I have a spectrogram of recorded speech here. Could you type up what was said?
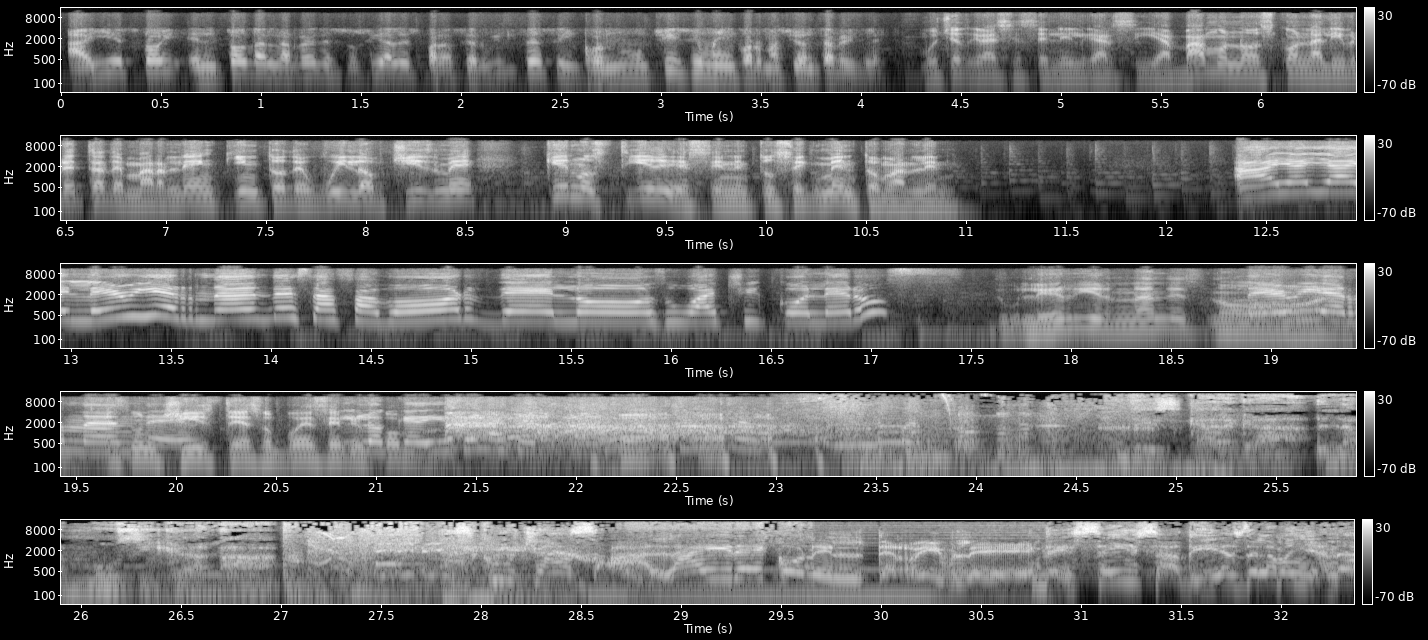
Ahí estoy en todas las redes sociales para servirte y con muchísima información terrible. Muchas gracias, Elil García. Vámonos con la libreta de Marlene Quinto de Will of Chisme. ¿Qué nos tienes en, tu segmento, Marlene? Ay, ay, ay, Larry Hernández a favor de los huachicoleros. Larry Hernández, no. Larry Hernández. Es un chiste, eso puede ser. Y lo que dice la gente. Descarga la música a. Escuchas al aire con el terrible. De 6 a 10 de la mañana.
